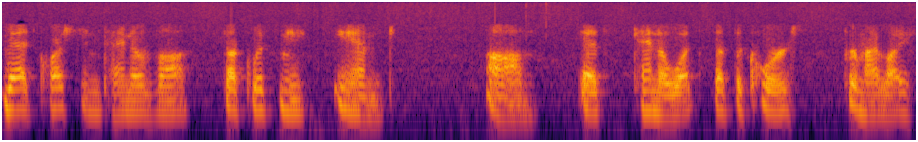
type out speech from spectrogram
that question kind of uh, stuck with me, and um, that's kind of what set the course for my life.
